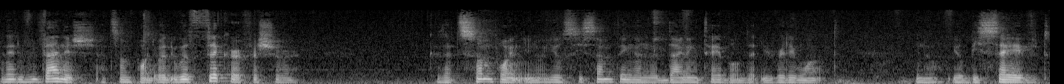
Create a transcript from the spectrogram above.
and it will vanish at some point, it will flicker for sure. Because at some point, you know, you'll see something on the dining table that you really want. You know, you'll be saved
